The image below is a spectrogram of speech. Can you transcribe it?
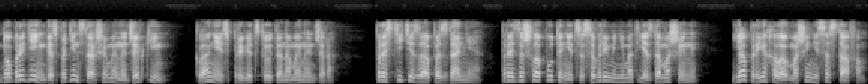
«Добрый день, господин старший менеджер Ким!» Кланяясь, приветствует она менеджера. «Простите за опоздание. Произошла путаница со временем отъезда машины. Я приехала в машине со Стафом.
